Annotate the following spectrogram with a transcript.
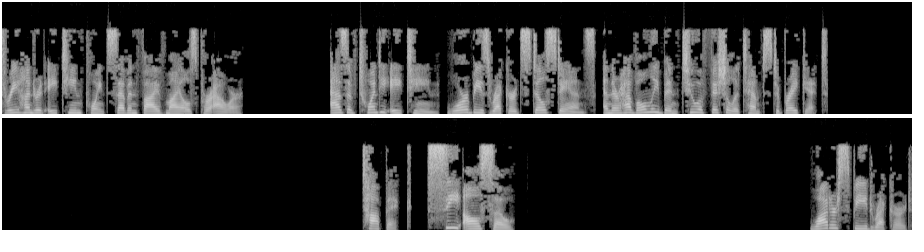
318.75 miles per hour. As of 2018, Warby's record still stands, and there have only been two official attempts to break it. Topic. See also Water speed record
